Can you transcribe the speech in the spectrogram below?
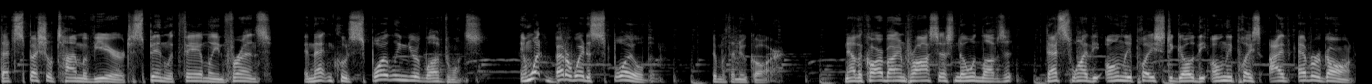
That special time of year to spend with family and friends, and that includes spoiling your loved ones. And what better way to spoil them than with a new car? Now, the car buying process, no one loves it. That's why the only place to go, the only place I've ever gone,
